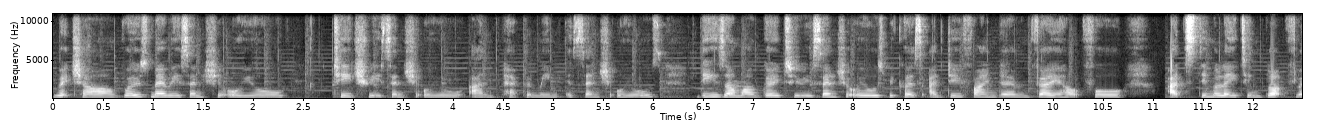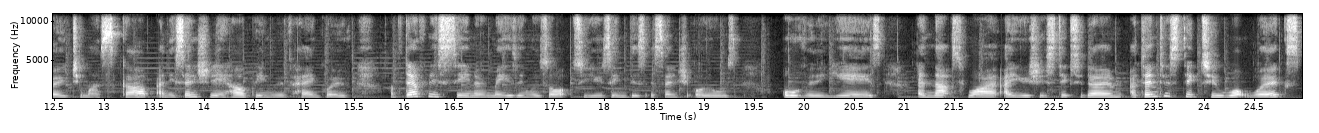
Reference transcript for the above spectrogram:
which are rosemary essential oil tea tree essential oil and peppermint essential oils these are my go-to essential oils because I do find them very helpful at stimulating blood flow to my scalp and essentially helping with hair growth. I've definitely seen amazing results using these essential oils over the years and that's why I usually stick to them. I tend to stick to what works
